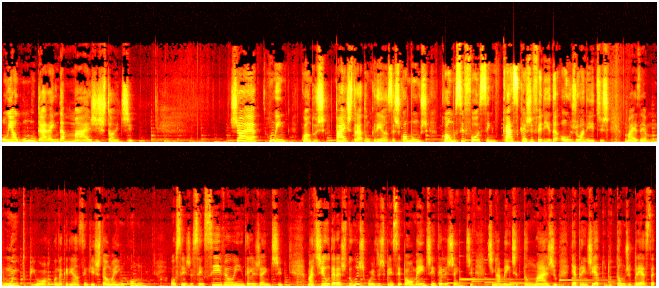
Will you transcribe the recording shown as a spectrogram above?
ou em algum lugar ainda mais distante. Já é ruim quando os pais tratam crianças comuns como se fossem cascas de ferida ou joanetes, mas é muito pior quando a criança em questão é incomum ou seja, sensível e inteligente. Matilda era as duas coisas, principalmente inteligente. Tinha a mente tão ágil e aprendia tudo tão depressa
